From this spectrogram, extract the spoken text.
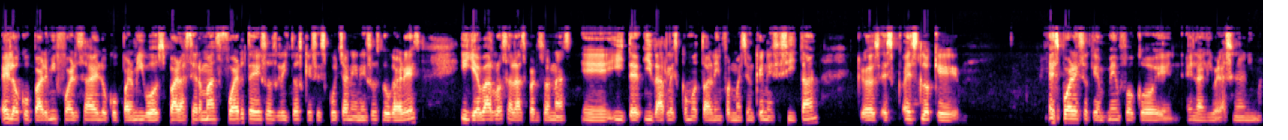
el ocupar mi fuerza, el ocupar mi voz para hacer más fuerte esos gritos que se escuchan en esos lugares y llevarlos a las personas eh, y, y, darles como toda la información que necesitan, creo es, es lo que es por eso que me enfoco en, en la liberación animal.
